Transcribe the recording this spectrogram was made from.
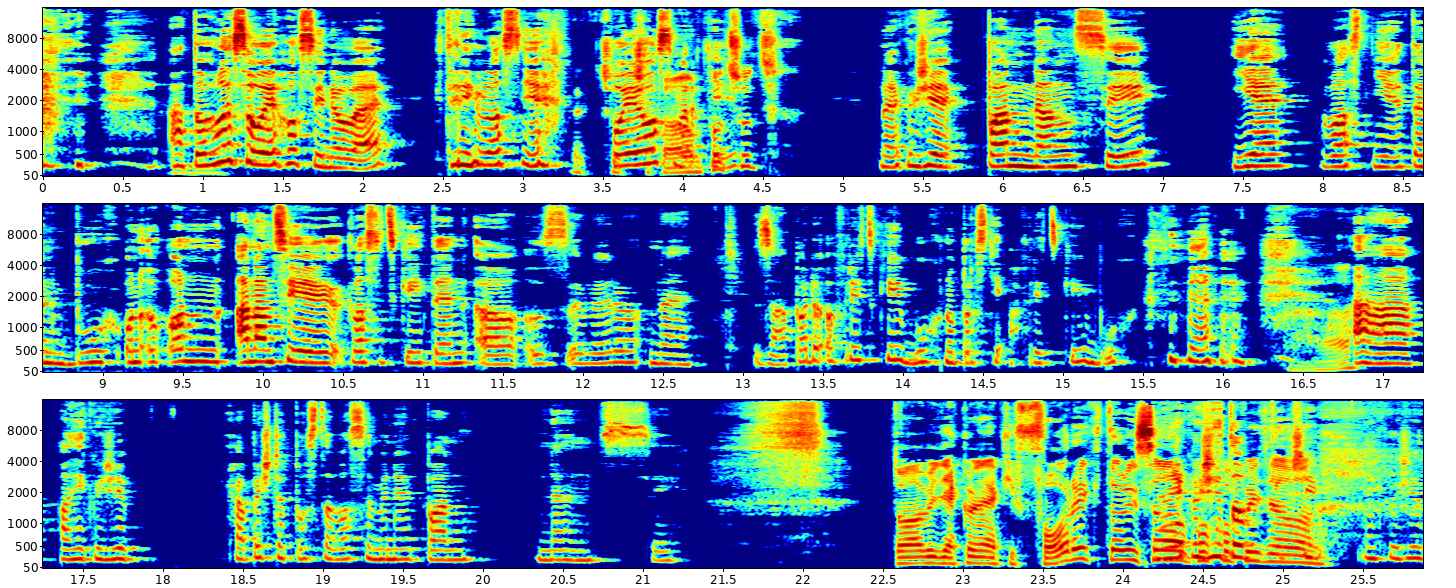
a tohle jsou jeho synové, který vlastně čo, po jeho smrti... Počuť? No jakože pan Nancy je vlastně ten bůh, on, on Anansi je klasický ten uh, severo, ne, západoafrický bůh, no prostě africký bůh. a, a jakože, chápeš, ta postava se jmenuje pan Nancy. To má být jako nějaký fory, který se má pochopit, to, ale... Jakože,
